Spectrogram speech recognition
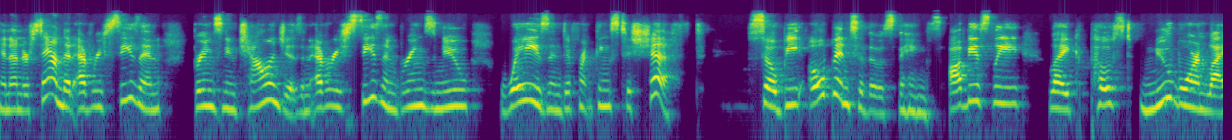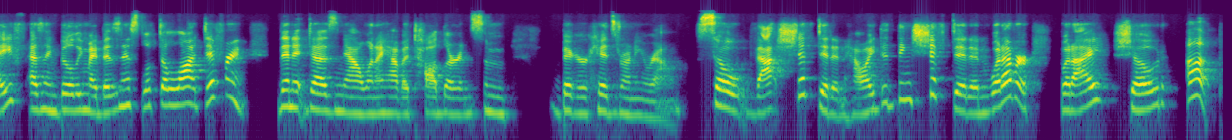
And understand that every season brings new challenges and every season brings new ways and different things to shift. So be open to those things. Obviously, like post newborn life as I'm building my business looked a lot different than it does now when I have a toddler and some bigger kids running around. So that shifted and how I did things shifted and whatever. But I showed up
